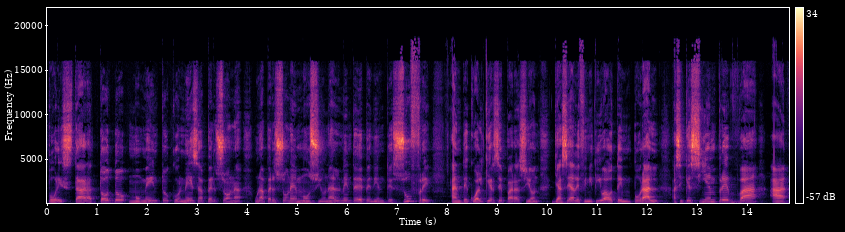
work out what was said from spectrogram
por estar a todo momento con esa persona. Una persona emocionalmente dependiente sufre ante cualquier separación, ya sea definitiva o temporal. Así que siempre va a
